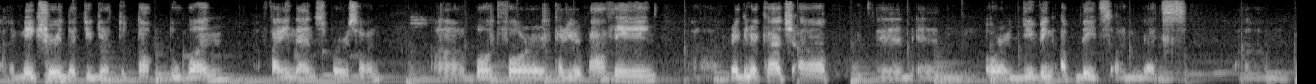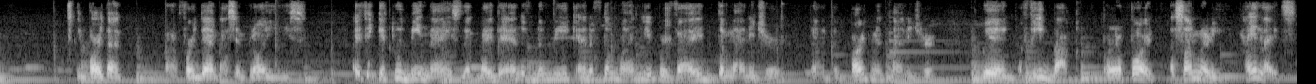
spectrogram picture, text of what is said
uh, make sure that you get to talk to one finance person uh, both for career pathing, uh, regular catch up, and and or giving updates on what's um, important uh, for them as employees. I think it would be nice that by the end of the week, end of the month, you provide the manager, the department manager, with a feedback or report, a summary, highlights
